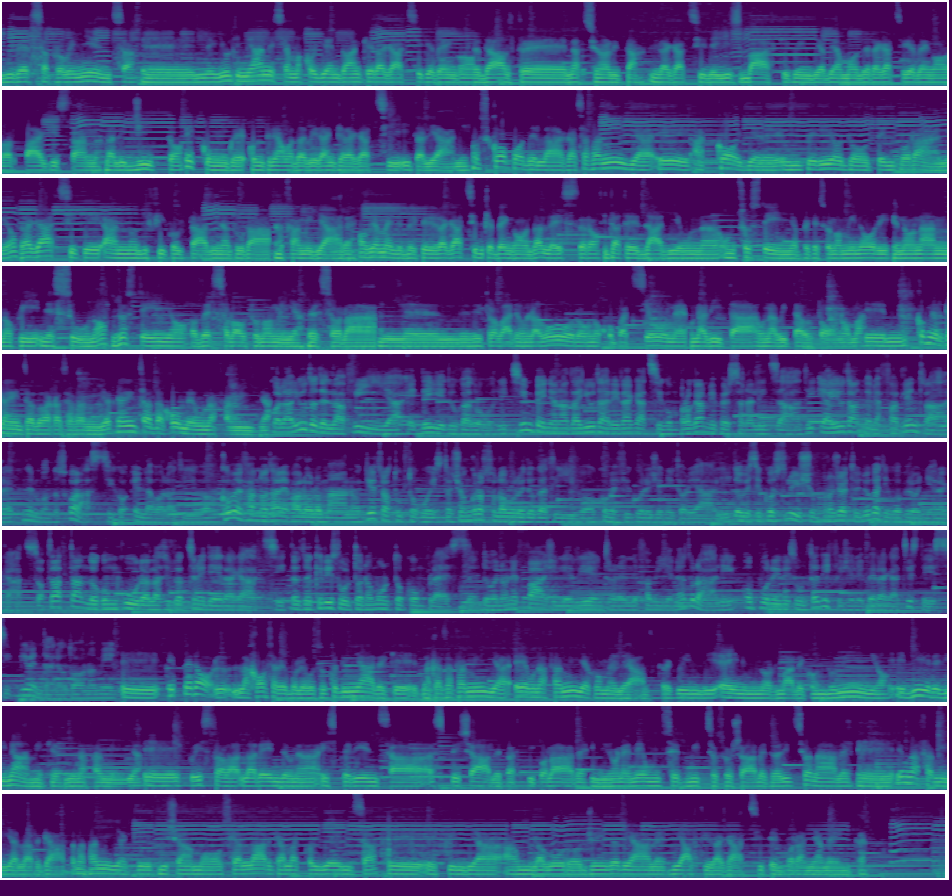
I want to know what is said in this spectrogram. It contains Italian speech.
diversa provenienza. E negli ultimi anni stiamo accogliendo anche ragazzi che vengono da altre nazionalità, i ragazzi degli sbarchi, quindi abbiamo dei ragazzi che vengono dal Pakistan, dall'Egitto e comunque continuiamo ad avere anche ragazzi italiani. Lo scopo della Casa Famiglia è accogliere un periodo temporaneo ragazzi che hanno difficoltà di natura familiare. Ovviamente perché i ragazzi che vengono dall'estero si tratta di dargli un, un, sostegno perché sono minori che non hanno qui nessuno, un sostegno verso l'autonomia, verso la, il, ritrovare un lavoro, un'occupazione, una vita, una vita autonoma. E, come è organizzata la casa famiglia? È organizzata come una famiglia. Con l'aiuto della figlia e degli educatori si impegnano ad aiutare i ragazzi con programmi personalizzati e aiutandoli a farli entrare nel mondo scolastico e lavorativo educativo. Come fa notare Paolo Romano, dietro a tutto questo c'è un grosso lavoro educativo, come figure genitoriali, dove si costruisce un progetto educativo per ogni ragazzo, trattando con cura la situazione dei ragazzi, dato che risultano molto complesse, dove non è facile il rientro nelle famiglie naturali, oppure risulta difficile per i ragazzi stessi diventare autonomi. E, e però la cosa che volevo sottolineare è che la casa famiglia è una famiglia come le altre, quindi è in un normale condominio e vive le dinamiche di una famiglia e questo la, la rende una esperienza speciale, particolare, quindi non è né un servizio sociale tradizionale, è una famiglia allargata, una famiglia che diciamo, si allarga all'accoglienza e, e quindi a, a un lavoro genitoriale di altri ragazzi temporaneamente.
